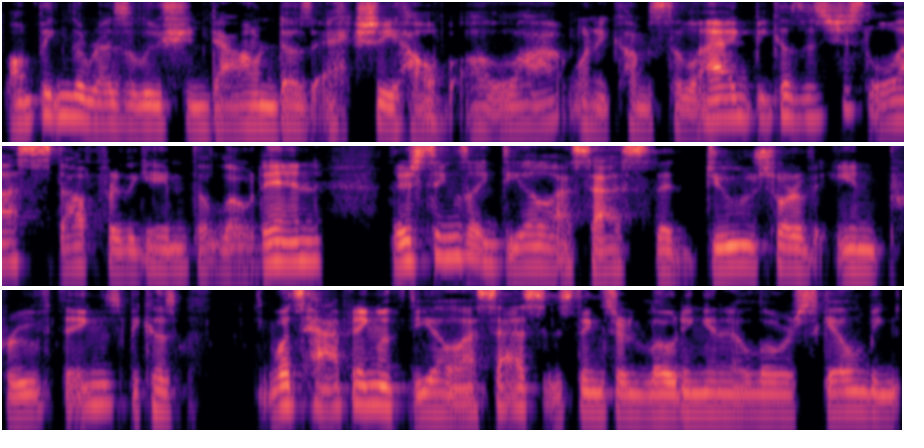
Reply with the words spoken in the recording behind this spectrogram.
Bumping the resolution down does actually help a lot when it comes to lag because it's just less stuff for the game to load in. There's things like DLSS that do sort of improve things because what's happening with DLSS is things are loading in at a lower scale and being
